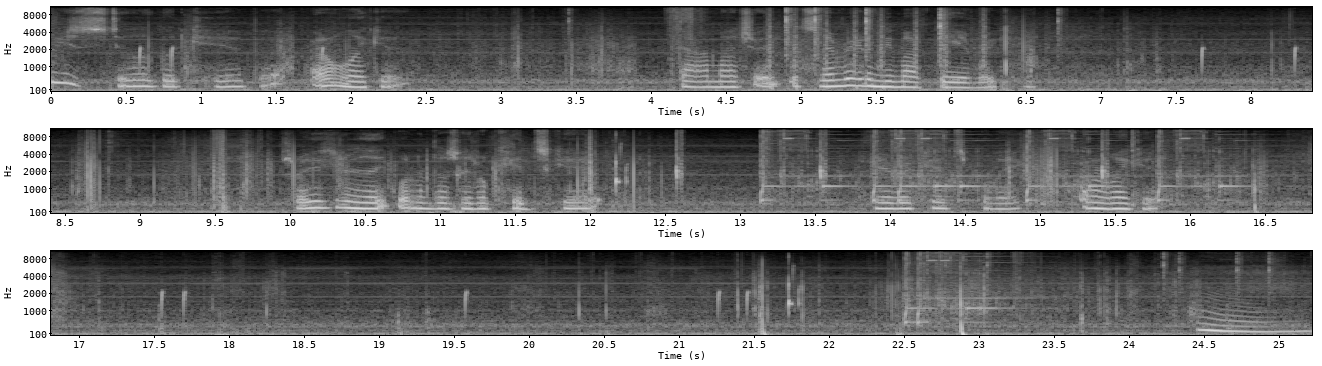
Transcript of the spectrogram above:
is still a good kid, but I don't like it that much. It's never gonna be my favorite kid. So he's gonna be like one of those little kids kid. Favorite kids, but like, I don't like it. Hmm.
